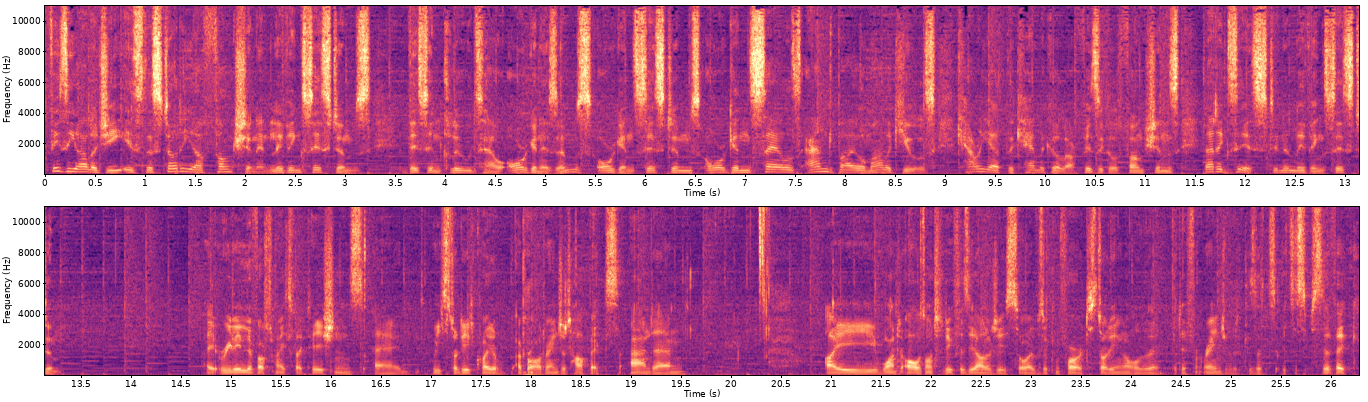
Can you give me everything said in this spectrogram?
Physiology is the study of function in living systems. This includes how organisms, organ systems, organ cells and biomolecules carry out the chemical or physical functions that exist in a living system. It really lived up to my expectations. Uh, we studied quite a, a, broad range of topics and um, I wanted, always wanted to do physiology so I was looking forward to studying all the, the different range of it because it's, it's a specific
